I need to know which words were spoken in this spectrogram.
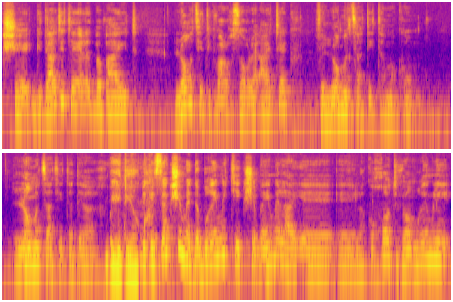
כשגידלתי את הילד בבית, לא רציתי כבר לחזור להייטק, ולא מצאתי את המקום. לא מצאתי את הדרך. בדיוק. בגלל זה כשמדברים איתי, כשבאים אליי אה, אה, לקוחות ואומרים לי,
